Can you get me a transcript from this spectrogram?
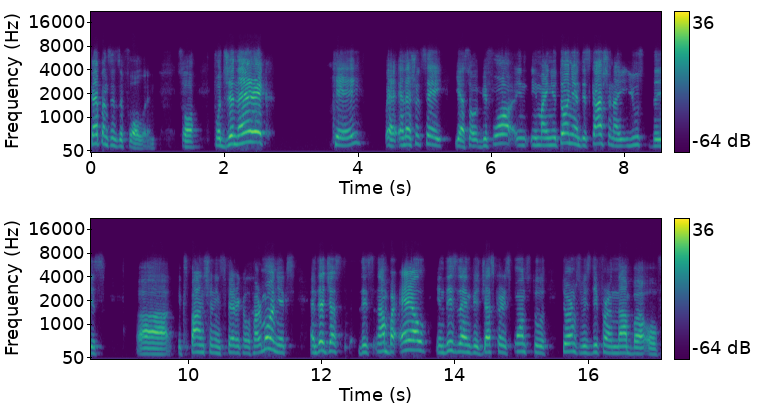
happens is the following so for generic k and i should say yeah so before in, in my newtonian discussion i used this uh, expansion in spherical harmonics. And that just this number L in this language just corresponds to terms with different number of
